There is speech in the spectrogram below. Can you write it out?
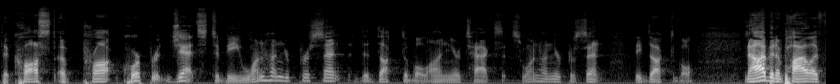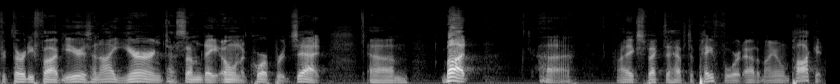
the cost of pro- corporate jets to be 100% deductible on your taxes. 100% deductible. Now, I've been a pilot for 35 years, and I yearn to someday own a corporate jet. Um, but uh, I expect to have to pay for it out of my own pocket,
